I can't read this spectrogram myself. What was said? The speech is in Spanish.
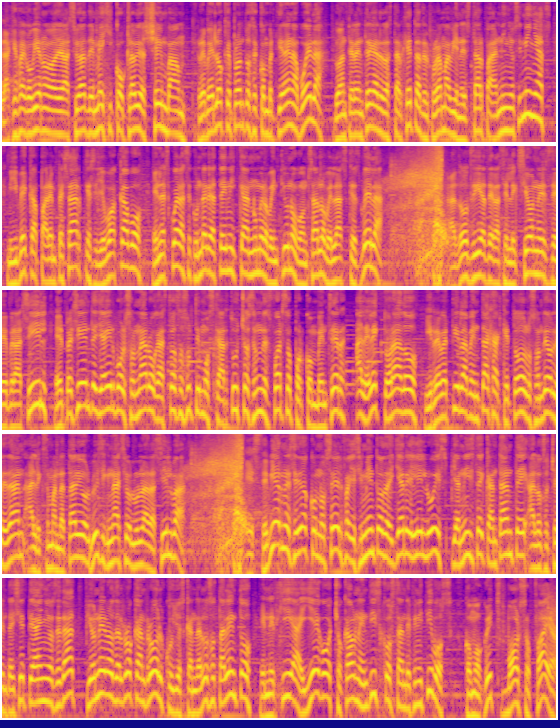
La jefa de gobierno de la Ciudad de México, Claudia Sheinbaum, reveló que pronto se convertirá en abuela durante la entrega de las tarjetas del programa Bienestar para Niños y Niñas, Mi Beca para Empezar, que se llevó a cabo en la Escuela Secundaria Técnica número 21 Gonzalo Velázquez Vela. A dos días de las elecciones de Brasil, el presidente Jair Bolsonaro gastó sus últimos cartuchos en un esfuerzo por convencer al electorado y revertir la ventaja que todos los sondeos le dan al exmandatario Luis Ignacio Lula da Silva. Este viernes se dio a conocer el fallecimiento de Jerry Lee Lewis, pianista y cantante a los 87 años de edad, pionero del rock and roll, cuyo escandaloso talento, energía y ego chocaron en discos tan definitivos como Great Balls of Fire.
